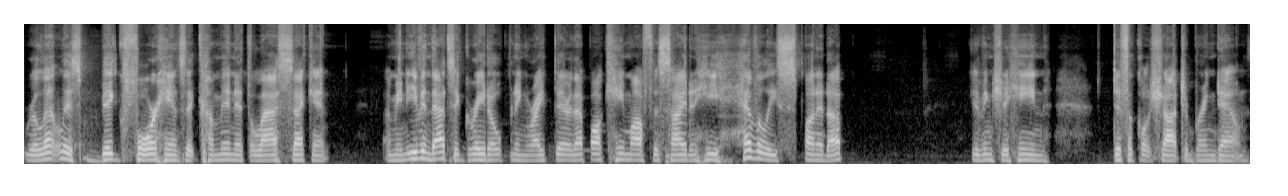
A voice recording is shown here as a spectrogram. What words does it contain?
relentless big forehands that come in at the last second I mean, even that's a great opening right there. That ball came off the side and he heavily spun it up, giving Shahin difficult shot to bring down.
